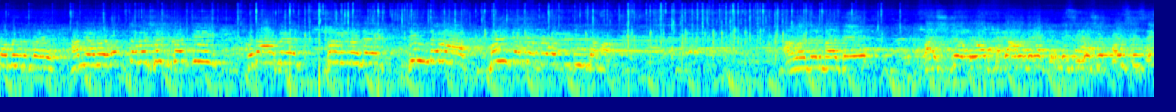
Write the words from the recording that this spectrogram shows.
সহযোগিতা কামনা করে আমি আমার বক্তব্য শেষ করছি। খোদা হাফেজ, বাংলাদেশ চক্রবর্তী আমাদের থেকে আমাদের একটা মিছিল এসে পৌঁছেছে।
